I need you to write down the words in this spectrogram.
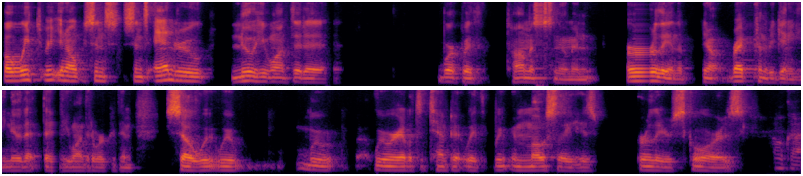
But we, we you know since since Andrew knew he wanted to work with Thomas Newman early in the you know right from the beginning he knew that that he wanted to work with him. So we we we were, we were able to temp it with mostly his earlier scores Okay.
